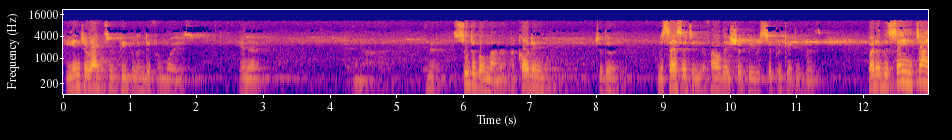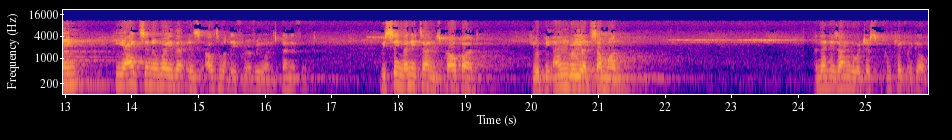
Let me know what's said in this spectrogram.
He interacts with people in different ways, in a, in a, in a suitable manner, according to the necessity of how they should be reciprocated with. But at the same time, he acts in a way that is ultimately for everyone's benefit. We see many times Prabhupada, he would be angry at someone, and then his anger would just completely go.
